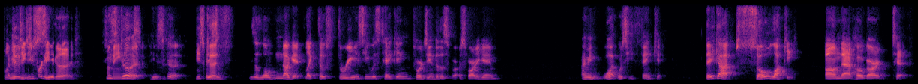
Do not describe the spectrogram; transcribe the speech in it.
Well, I mean, dude, did he's you pretty see good. I He's mean, good. He's, good. He's, He's good. a, he's a little nugget. Like those threes he was taking towards the end of the Sp- Sparty game. I mean, what was he thinking? They got so lucky on that Hoggard tip.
